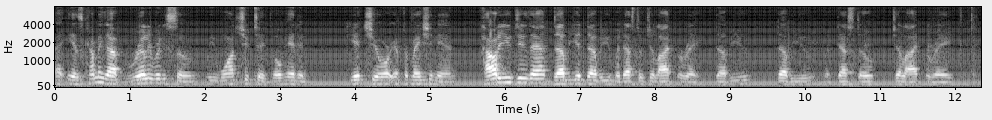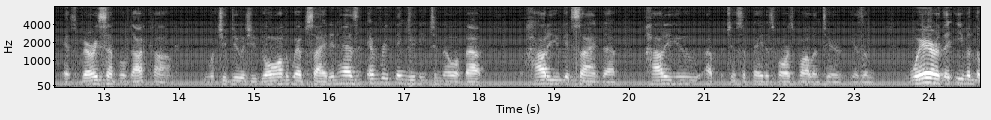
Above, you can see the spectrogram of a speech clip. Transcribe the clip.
uh, coming up really, really soon. We want you to go ahead and get your information in. How do you do that? www Modesto July Parade. www Modesto July Parade. It's very simple.com. What you do is you go on the website. It has everything you need to know about how do you get signed up, how do you uh, participate as far as volunteerism, where the even the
